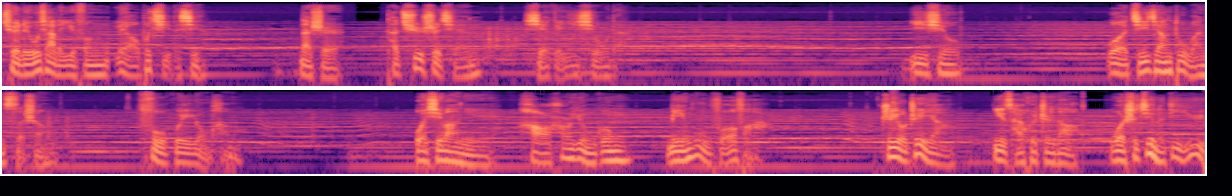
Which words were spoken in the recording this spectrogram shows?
却留下了一封了不起的信，那是他去世前写给一休的。一休，我即将度完此生，复归永恒。我希望你好好用功，明悟佛法。只有这样，你才会知道我是进了地狱，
